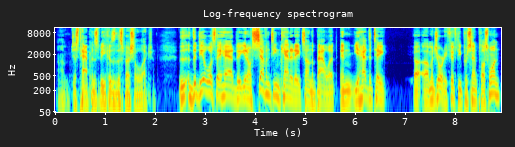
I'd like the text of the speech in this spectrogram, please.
Um, just happens to be because of the special election. The, the deal was they had you know 17 candidates on the ballot, and you had to take a, a majority, 50 percent plus one.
